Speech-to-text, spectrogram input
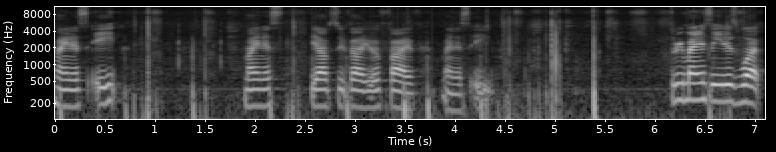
minus 8 minus the absolute value of 5 minus 8. 3 minus 8 is what?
